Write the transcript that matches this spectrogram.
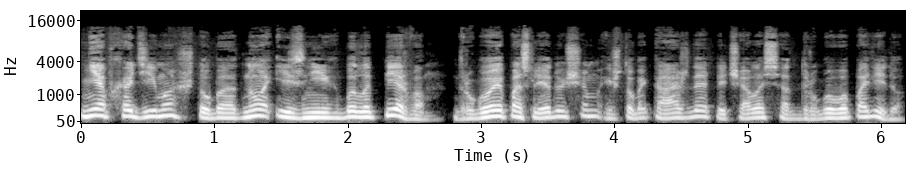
Необходимо, чтобы одно из них было первым, другое — последующим, и чтобы каждое отличалось от другого по виду.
